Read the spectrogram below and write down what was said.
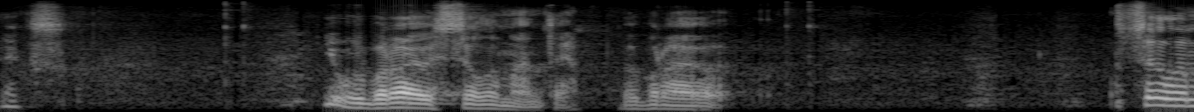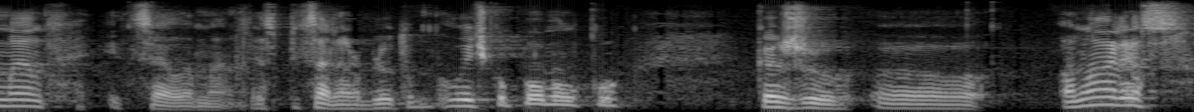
Текст. І вибираю ці елементи. Вибираю цей елемент і цей елемент. Я спеціально роблю ту величку помилку, кажу е, аналіз.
